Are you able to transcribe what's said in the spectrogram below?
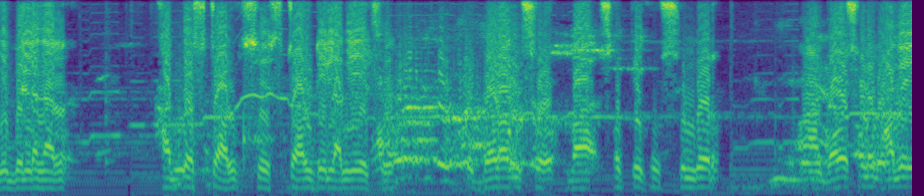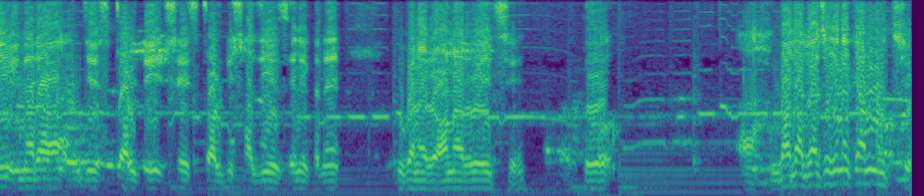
যে বেলডাঙ্গার খাদ্য স্টল সেই স্টলটি লাগিয়েছে। বড় অংশ বা সত্যি খুব সুন্দর বড় সড়ো ভাবে এনারা যে স্টলটি সেই স্টলটি সাজিয়েছেন এখানে দোকানের অনার রয়েছে। তো দাদা বেচা কিনা কেমন হচ্ছে?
